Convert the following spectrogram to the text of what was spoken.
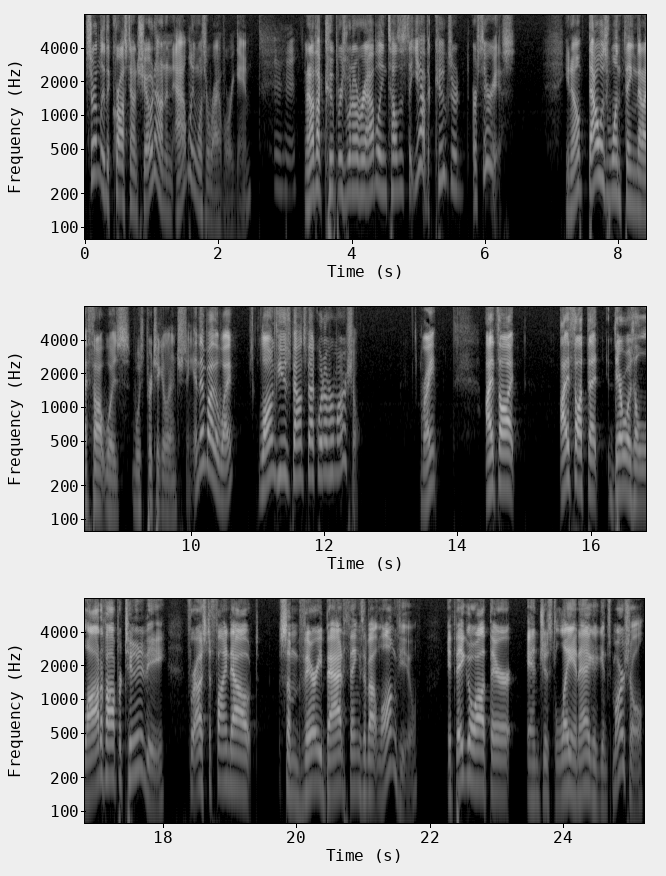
certainly, the Crosstown Showdown in Abilene was a rivalry game. And I thought Cooper's win over Abilene tells us that yeah, the Cougs are, are serious. You know, that was one thing that I thought was was particularly interesting. And then by the way, Longview's bounce back win over Marshall. Right? I thought I thought that there was a lot of opportunity for us to find out some very bad things about Longview if they go out there and just lay an egg against Marshall.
